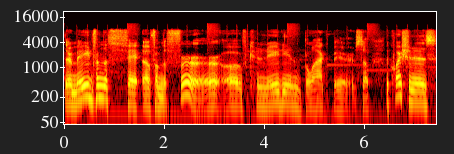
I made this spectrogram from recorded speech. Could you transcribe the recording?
they're made from the, uh, from the fur of Canadian black bears. So the question is,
